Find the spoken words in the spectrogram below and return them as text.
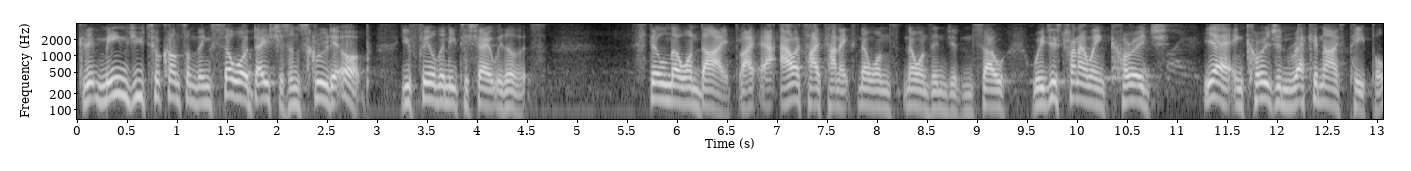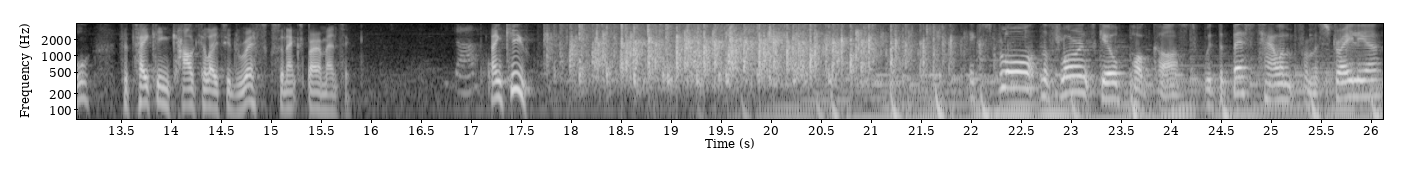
because it means you took on something so audacious and screwed it up, you feel the need to share it with others. Still, no one died. Right? Our Titanics, no one's, no one's injured. And so we're just trying to encourage yeah, encourage and recognize people for taking calculated risks and experimenting. Dan. Thank you. Explore the Florence Guild podcast with the best talent from Australia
